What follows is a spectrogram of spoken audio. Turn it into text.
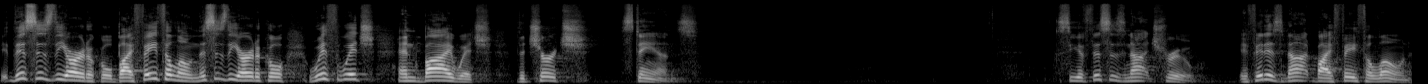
this is the article, by faith alone, this is the article with which and by which the church stands. See, if this is not true, if it is not by faith alone,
